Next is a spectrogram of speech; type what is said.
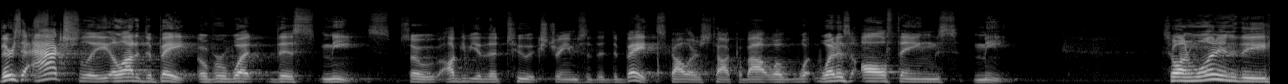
there's actually a lot of debate over what this means. So I'll give you the two extremes of the debate. Scholars talk about, well, what, what does all things mean? So on one end of the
